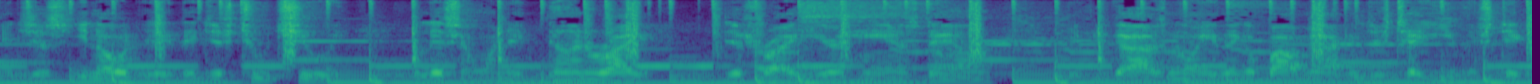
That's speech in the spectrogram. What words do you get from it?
and just, you know, they, are just too chewy. Listen, when they're done right, this right here, hands down, if you guys know anything about me, I can just tell you, you can stick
